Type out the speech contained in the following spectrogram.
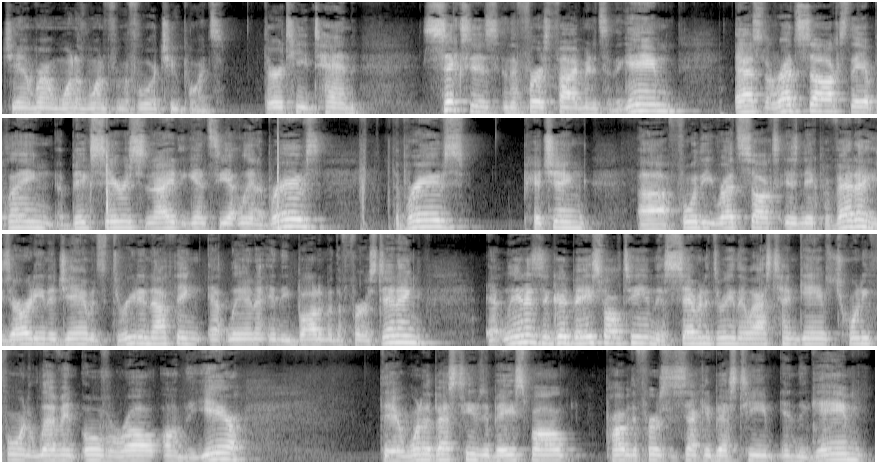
Jaylen Brown, 1 of 1 from the floor, 2 points. 13 10, sixes in the first five minutes of the game. As the Red Sox, they are playing a big series tonight against the Atlanta Braves. The Braves pitching uh, for the Red Sox is Nick Pivetta. He's already in a jam. It's three to nothing Atlanta in the bottom of the first inning. Atlanta's a good baseball team. They're seven three in their last ten games, twenty four and eleven overall on the year. They're one of the best teams in baseball, probably the first and second best team in the game.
